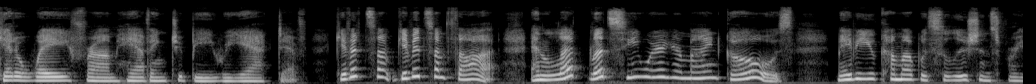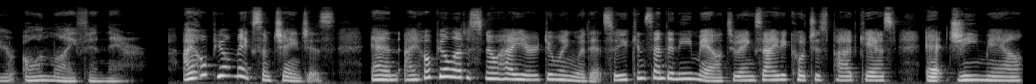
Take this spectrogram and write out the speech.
get away from having to be reactive. Give it some give it some thought and let let's see where your mind goes. Maybe you come up with solutions for your own life in there. I hope you'll make some changes and I hope you'll let us know how you're doing with it. So you can send an email to anxietycoachespodcast at gmail.com.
